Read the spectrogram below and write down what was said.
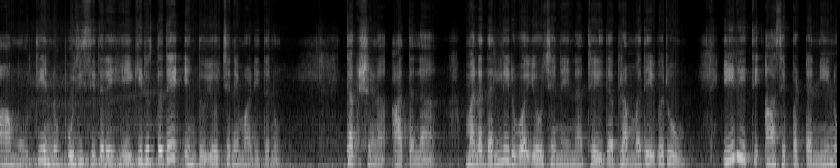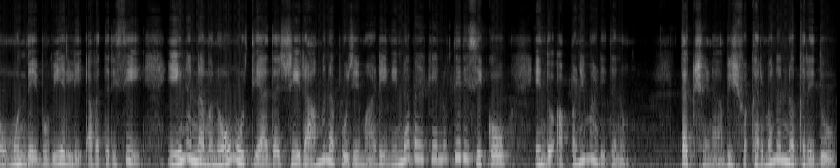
ಆ ಮೂರ್ತಿಯನ್ನು ಪೂಜಿಸಿದರೆ ಹೇಗಿರುತ್ತದೆ ಎಂದು ಯೋಚನೆ ಮಾಡಿದನು. ತಕ್ಷಣ ಆತನ ಮನದಲ್ಲಿರುವ ಯೋಚನೆಯನ್ನು ತಿಳಿದ ಬ್ರಹ್ಮದೇವರು, ಈ ರೀತಿ ಆಸೆಪಟ್ಟ ನೀನು ಮುಂದೆ ಭುವಿಯಲ್ಲಿ ಅವತರಿಸಿ, ಈ ನನ್ನ ಮನೋಮೂರ್ತಿಯಾದ ಶ್ರೀರಾಮನ ಪೂಜೆ ಮಾಡಿ ನಿನ್ನ ಬಯಕೆಯನ್ನು ತೀರಿಸಿಕೋ ಎಂದು ಅಪ್ಪಣೆ ಮಾಡಿದನು. ತಕ್ಷಣ ವಿಶ್ವಕರ್ಮನನ್ನು ಕರೆದು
